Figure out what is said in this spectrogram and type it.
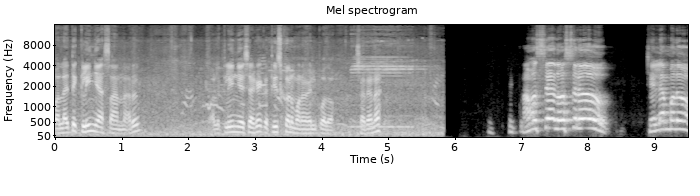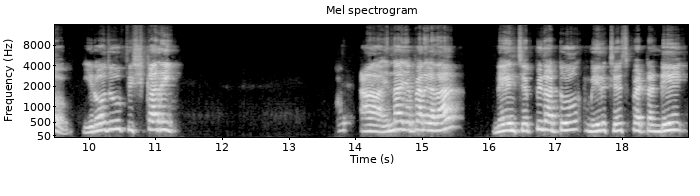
వాళ్ళైతే క్లీన్ చేస్తా అన్నారు. వాళ్ళు క్లీన్ చేశాక ఇక తీసుకొని మనం వెళ్ళిపోదాం. సరేనా? నమస్తే దోస్తులు చెల్లెమ్మలు ఈరోజు ఫిష్ కర్రీ. ఇందా చెప్పాను కదా నేను చెప్పినట్టు మీరు చేసి పెట్టండి.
